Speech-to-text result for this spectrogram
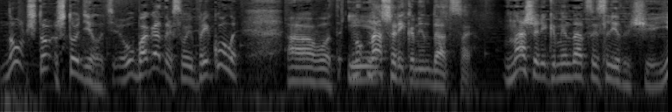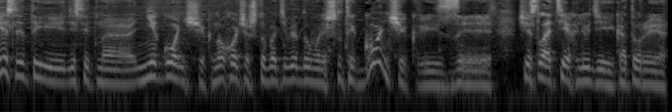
ну, что, что делать? У богатых свои приколы. А, вот. И Ну, наша рекомендация. Наши рекомендации следующие. Если ты действительно не гонщик, но хочешь, чтобы о тебе думали, что ты гонщик из э, числа тех людей, которые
